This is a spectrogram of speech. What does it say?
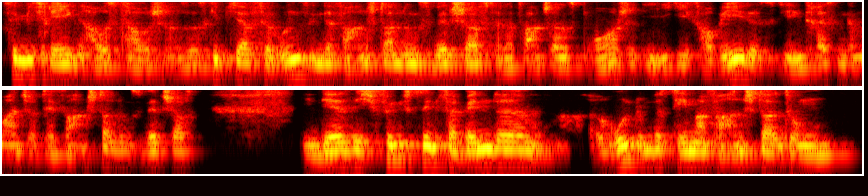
ziemlich regen Austausch. Also es gibt ja für uns in der Veranstaltungswirtschaft, in der Veranstaltungsbranche die IGVW, das ist die Interessengemeinschaft der Veranstaltungswirtschaft, in der sich 15 Verbände rund um das Thema Veranstaltungen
